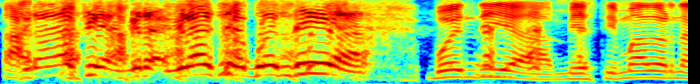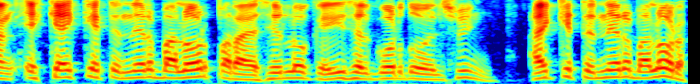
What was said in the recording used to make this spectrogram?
Gracias, gra- gracias, buen día. Buen día, mi estimado Hernán. Es que hay que tener valor para decir lo que dice el gordo del swing. Hay que tener valor.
